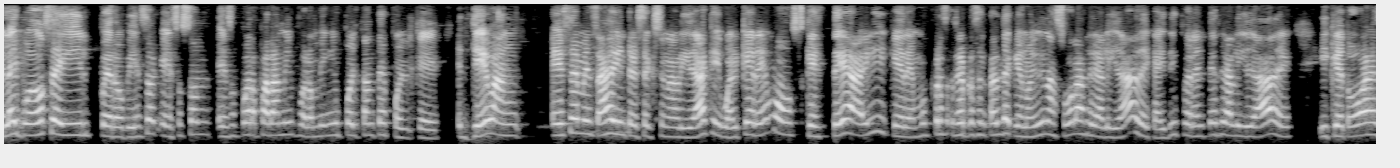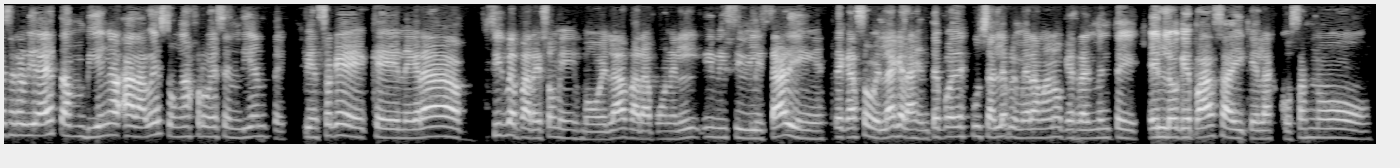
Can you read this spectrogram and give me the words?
¿Verdad? Y puedo seguir, pero pienso que esos son, esos para, para mí fueron bien importantes porque llevan ese mensaje de interseccionalidad que igual queremos que esté ahí, queremos representar de que no hay una sola realidad, de que hay diferentes realidades y que todas esas realidades también a, la vez son afrodescendientes. Pienso que, que Negra sirve para eso mismo, ¿verdad? Para poner y visibilizar y en este caso, ¿verdad? Que la gente puede escuchar de primera mano que realmente es lo que pasa y que las cosas no,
